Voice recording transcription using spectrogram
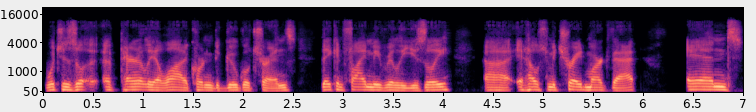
which is uh, apparently a lot according to Google Trends. They can find me really easily. Uh, it helps me trademark that. And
